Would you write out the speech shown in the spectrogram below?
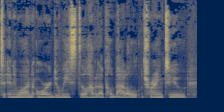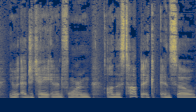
to anyone, or do we still have an uphill battle trying to, you know, educate and inform on this topic? And so,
